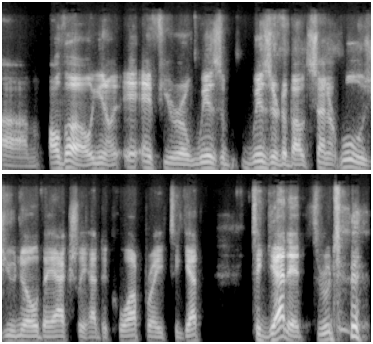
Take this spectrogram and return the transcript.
Um, although, you know, if you're a whiz, wizard about Senate rules, you know they actually had to cooperate to get to get it through to,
